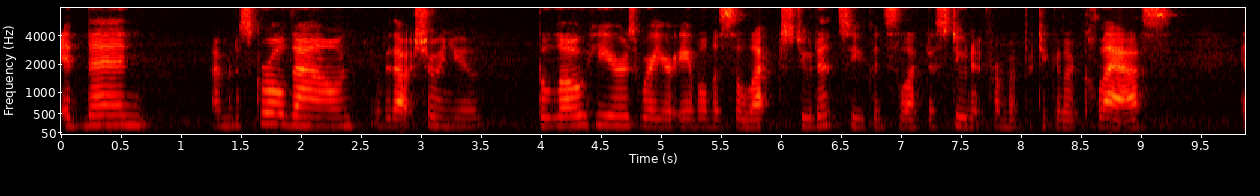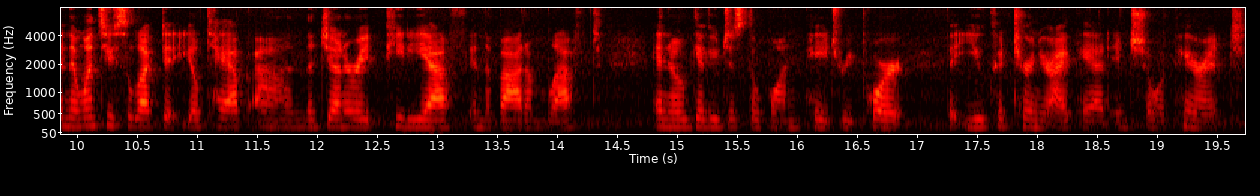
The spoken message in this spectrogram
And then I'm going to scroll down without showing you below here is where you're able to select students so you could select a student from a particular class and then once you select it you'll tap on the generate PDF in the bottom left and it'll give you just the one page report that you could turn your iPad and show a parent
